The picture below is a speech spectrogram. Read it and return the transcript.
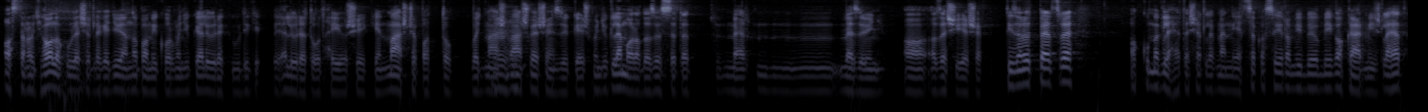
Aztán, hogy alakul esetleg egy olyan nap, amikor mondjuk előre küldik, előre tolt helyőrségként más csapatok, vagy más, uh-huh. más versenyzőkkel, és mondjuk lemarad az összetett mezőny az esélyesek 15 percre, akkor meg lehet esetleg menni egy szakaszért, amiből még akármi is lehet.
